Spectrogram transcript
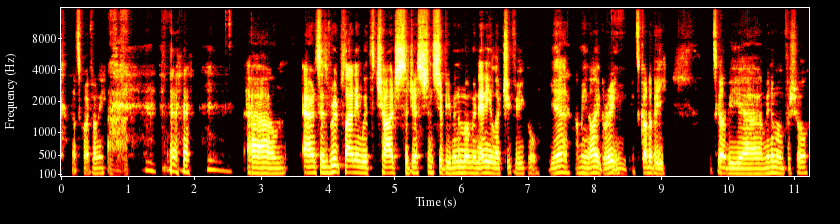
That's quite funny. um, Aaron says route planning with charge suggestions should be minimum in any electric vehicle. Yeah, I mean, I agree. Mm. It's got to be, it's got to be uh, minimum for sure.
